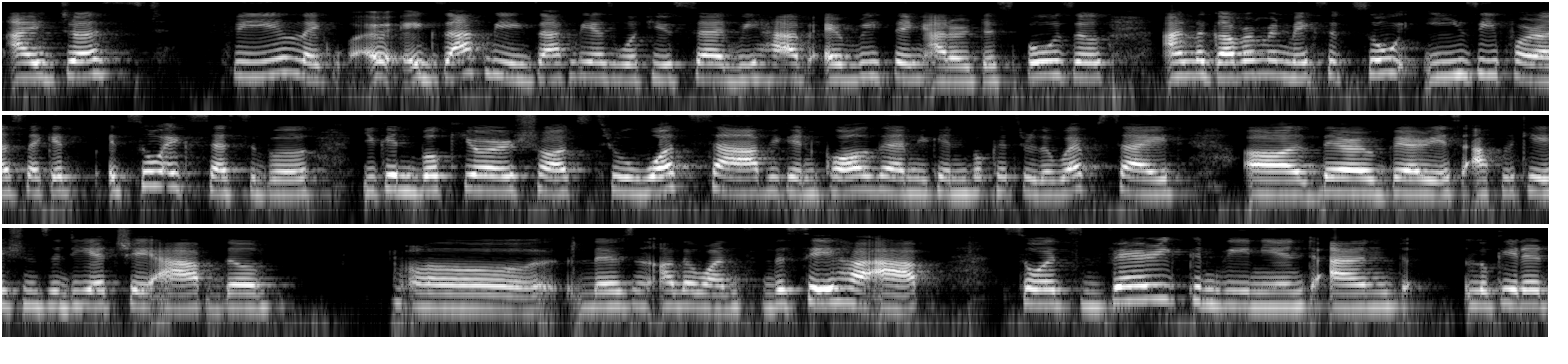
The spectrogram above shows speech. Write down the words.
I just feel like uh, exactly, exactly as what you said, we have everything at our disposal, and the government makes it so easy for us. Like it, it's so accessible. You can book your shots through WhatsApp. You can call them. You can book it through the website. Uh, there are various applications, the DHA app, the uh, there's another ones, the Seha app. So it's very convenient and located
